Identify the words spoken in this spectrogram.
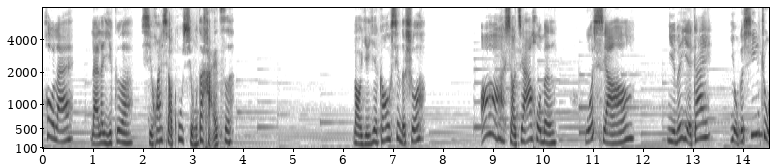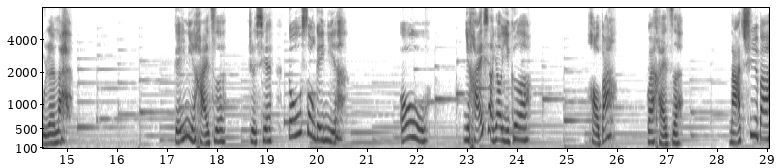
后来来了一个喜欢小布熊的孩子，老爷爷高兴地说：“啊，小家伙们，我想你们也该有个新主人了。给你孩子，这些都送给你。哦，你还想要一个？好吧，乖孩子，拿去吧。”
